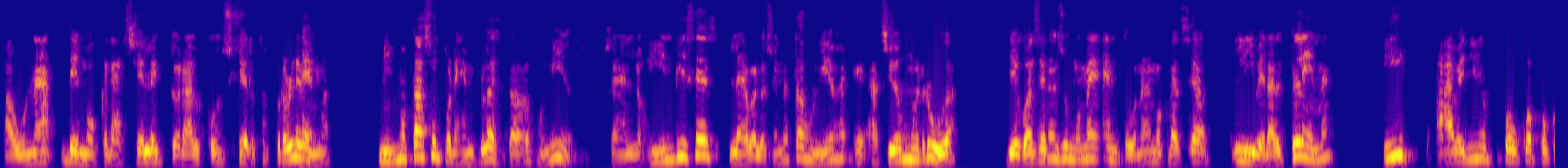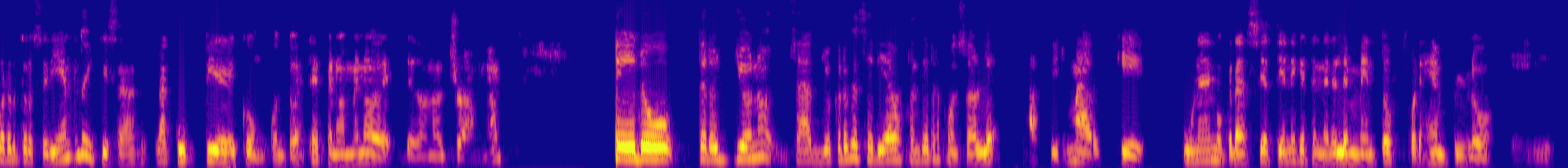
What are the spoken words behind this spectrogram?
a una democracia electoral con ciertos problemas. Mismo caso, por ejemplo, de Estados Unidos. O sea, en los índices, la evaluación de Estados Unidos eh, ha sido muy ruda. Llegó a ser en su momento una democracia liberal plena y ha venido poco a poco retrocediendo y quizás la cúspide con, con todo este fenómeno de, de Donald Trump, ¿no? Pero, pero yo no, o sea, yo creo que sería bastante irresponsable afirmar que una democracia tiene que tener elementos, por ejemplo, eh,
